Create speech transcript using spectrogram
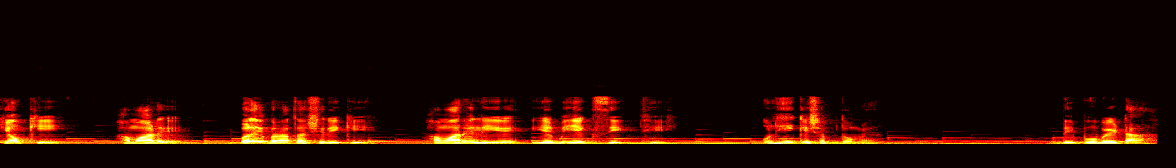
क्योंकि हमारे बड़े भ्राताश्री की हमारे लिए यह भी एक सीख थी। उन्हीं के शब्दों में, दीपू बेटा,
